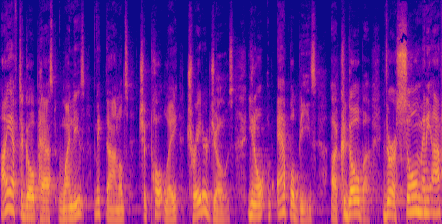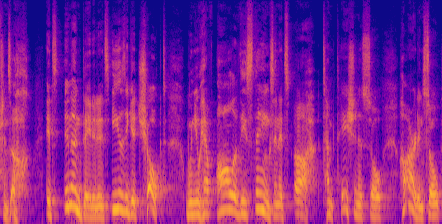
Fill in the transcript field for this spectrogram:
I have to go past Wendy's, McDonald's, Chipotle, Trader Joe's, you know, Applebee's, uh. There are so many options. Ugh, it's inundated. It's easy to get choked when you have all of these things, and it's, ugh, temptation is so hard. And so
